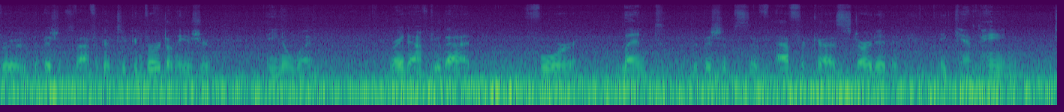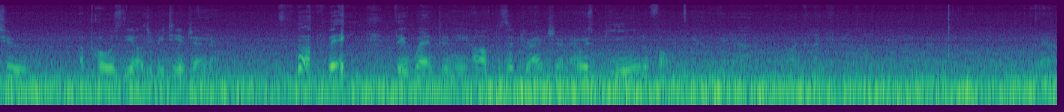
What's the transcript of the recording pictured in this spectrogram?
for the bishops of Africa to convert on the issue. And you know what? Right after that, for Lent, the bishops of Africa started a campaign to oppose the LGBT agenda. they, they went in the opposite direction. It was beautiful. Yeah.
